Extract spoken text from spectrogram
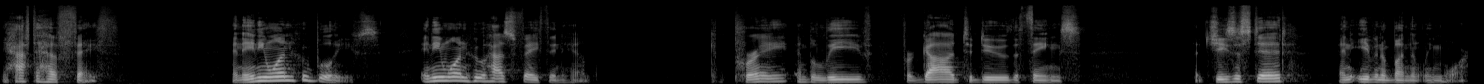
You have to have faith. And anyone who believes, anyone who has faith in him, can pray and believe for God to do the things that Jesus did and even abundantly more.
